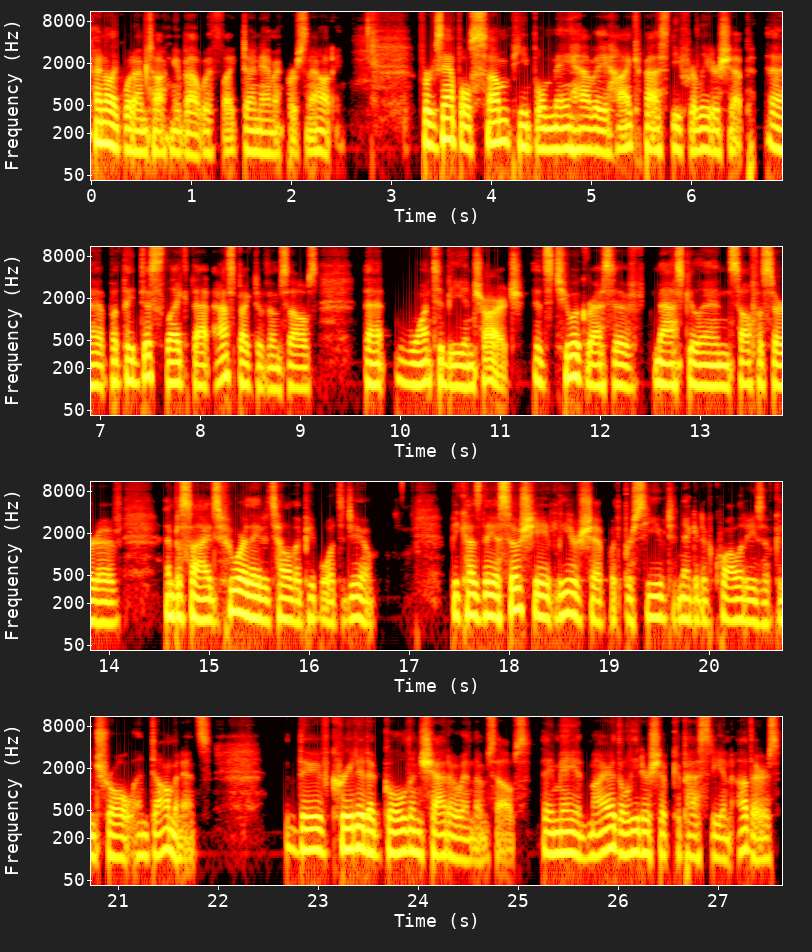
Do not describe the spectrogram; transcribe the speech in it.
kind of like what I'm talking about with like dynamic personality. For example, some people may have a high capacity for leadership, uh, but they dislike that aspect of themselves that want to be in charge. It's too aggressive, masculine, self assertive, and besides, who are they to tell other people what to do? Because they associate leadership with perceived negative qualities of control and dominance. They've created a golden shadow in themselves. They may admire the leadership capacity in others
